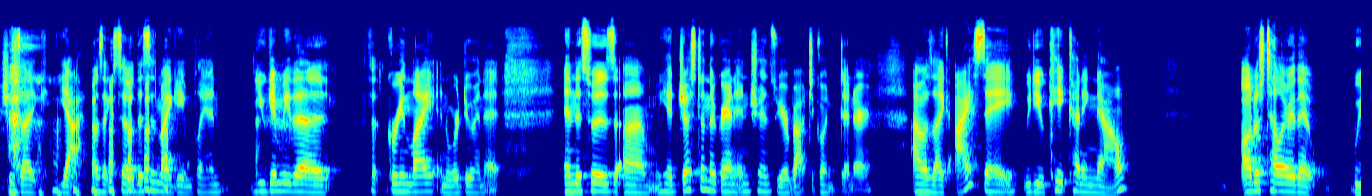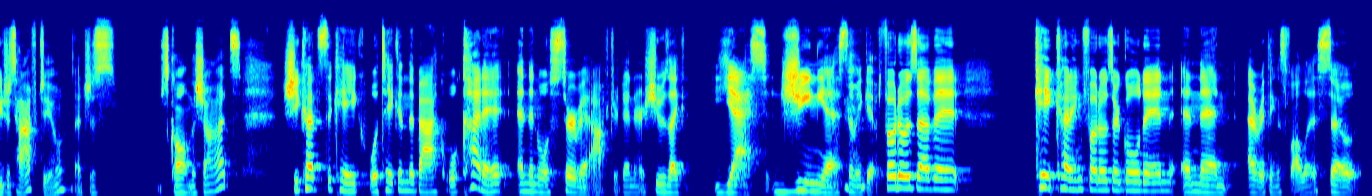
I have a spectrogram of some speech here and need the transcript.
She's like, yeah. I was like, so this is my game plan. You give me the, green light, and we're doing it. And this was, um, we had just done the grand entrance. We were about to go to dinner. I was like, I say we do cake cutting now. I'll just tell her that we just have to. That's just just calling the shots. She cuts the cake. We'll take in the back. We'll cut it, and then we'll serve it after dinner. She was like, yes, genius. Then we get photos of it. Cake cutting photos are golden, and then everything's flawless. So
